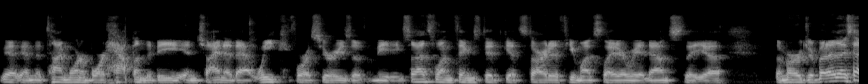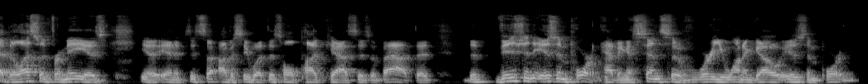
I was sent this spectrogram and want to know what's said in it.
And the Time Warner board happened to be in China that week for a series of meetings. So that's when things did get started. A few months later, we announced the the merger. But as I said, the lesson for me is, you know, and it's obviously what this whole podcast is about, that the vision is important. Having a sense of where you want to go is important.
